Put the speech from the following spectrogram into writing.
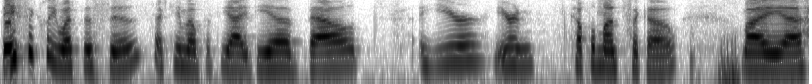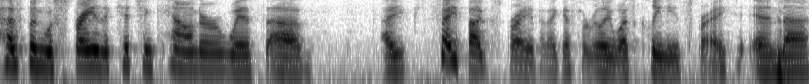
basically, what this is, I came up with the idea about a year, year and a couple months ago. My uh, husband was spraying the kitchen counter with uh, I say bug spray, but I guess it really was cleaning spray. And uh,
